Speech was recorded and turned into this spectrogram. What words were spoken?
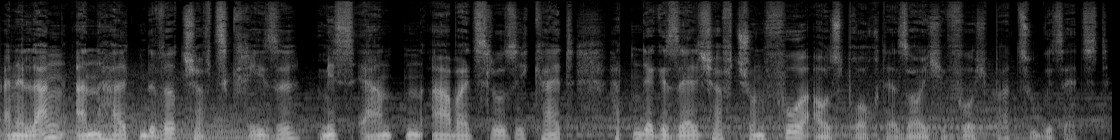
Eine lang anhaltende Wirtschaftskrise, Missernten, Arbeitslosigkeit hatten der Gesellschaft schon vor Ausbruch der Seuche furchtbar zugesetzt.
